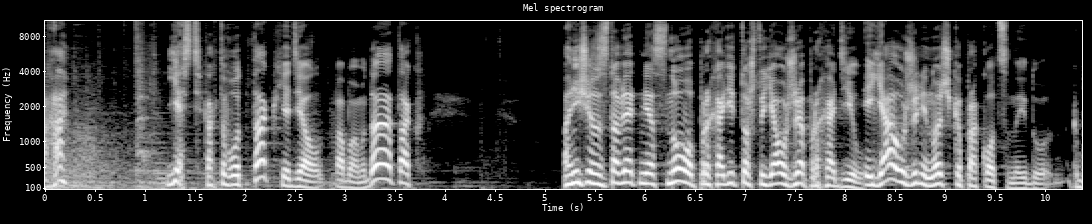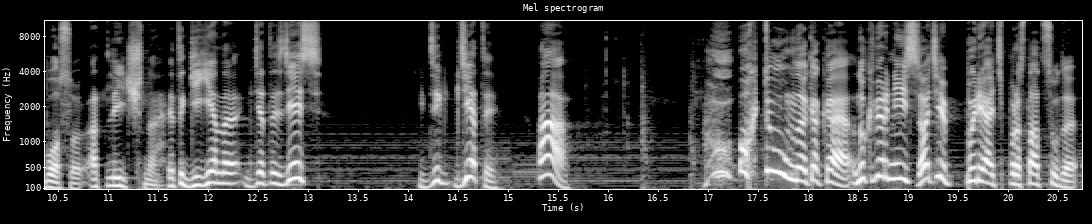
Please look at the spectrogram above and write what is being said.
Ага. Есть. Как-то вот так я делал, по-моему. Да, так. Они сейчас заставляют меня снова проходить то, что я уже проходил. И я уже немножечко прокоцанно иду к боссу. Отлично. Это гиена где-то здесь? Где, где ты? А, Ох ты умная какая! Ну-ка вернись. Давайте пырять просто отсюда.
